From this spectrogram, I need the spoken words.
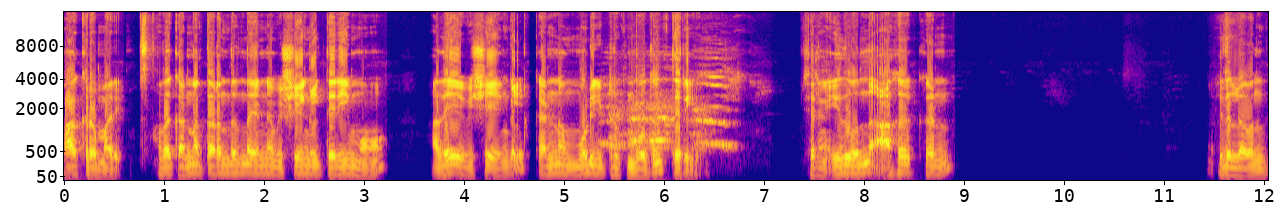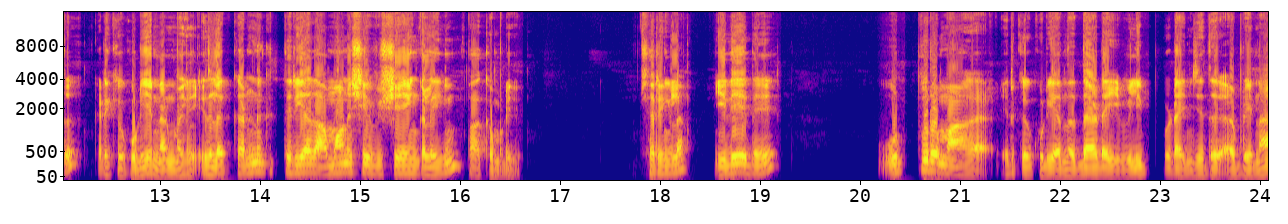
பார்க்குற மாதிரி. அதை கண்ணை திறந்திருந்தால் என்ன விஷயங்கள் தெரியுமோ அதே விஷயங்கள் கண்ணை மூடிக்கிட்டு இருக்கும்போதும் தெரியும். சரிங்க. இது வந்து அகக்கண் இதில் வந்து கிடைக்கக்கூடிய நன்மைகள். இதில் கண்ணுக்கு தெரியாத அமானுஷ்ய விஷயங்களையும் பார்க்க முடியும். சரிங்களா? இதே இது உட்புறமாக இருக்கக்கூடிய அந்த தடை விழிப்படைஞ்சது அப்படின்னா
